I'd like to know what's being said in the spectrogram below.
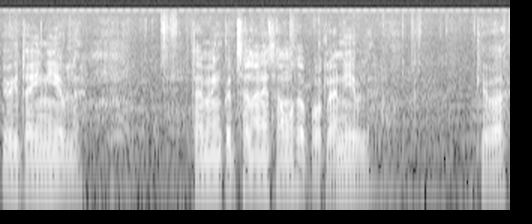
Y ahorita hay niebla. También Cuetzalan es famosa por la niebla que baja.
